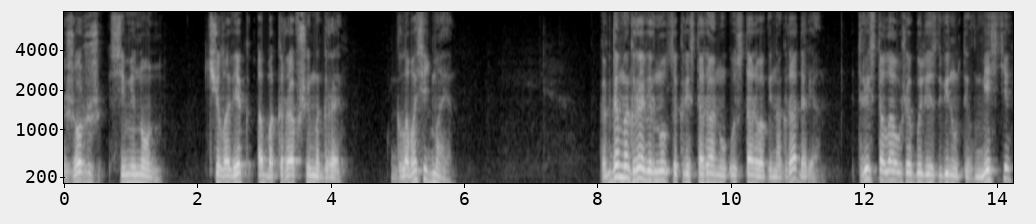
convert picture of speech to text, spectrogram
Жорж Семенон. Человек, обокравший Мегре. Глава седьмая. Когда Мегре вернулся к ресторану у старого виноградаря, три стола уже были сдвинуты вместе,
